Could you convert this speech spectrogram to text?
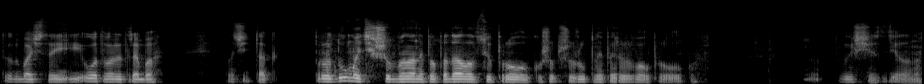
Тут, бачите, і отвори треба, значить, так, продумати, щоб вона не попадала в цю проволоку, щоб шуруп не перервав проволоку. Тут вище зроблено.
